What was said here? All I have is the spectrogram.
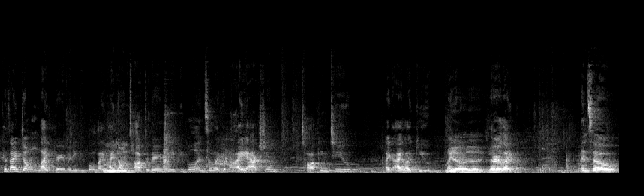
because I don't like very many people. Like I don't mm-hmm. talk to very many people, and so like if I actually am talking to you, like I like you. Like, Yeah, yeah, exactly. Or like, And so,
